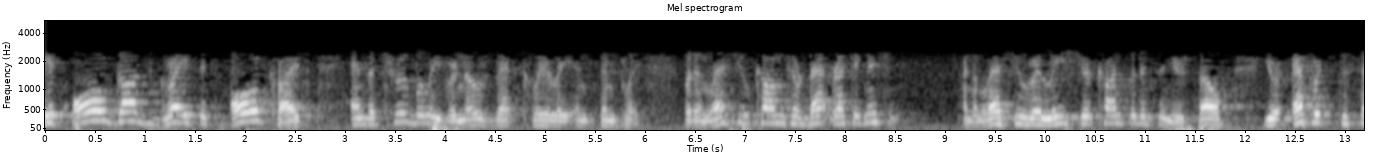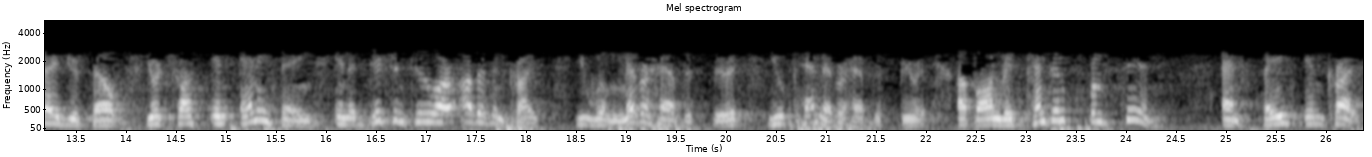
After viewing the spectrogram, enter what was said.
It's all God's grace. It's all Christ. And the true believer knows that clearly and simply. But unless you come to that recognition, and unless you release your confidence in yourself, your efforts to save yourself, your trust in anything in addition to or other than Christ, you will never have the Spirit. You can never have the Spirit. Upon repentance from sin and faith in Christ,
